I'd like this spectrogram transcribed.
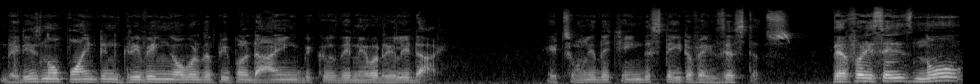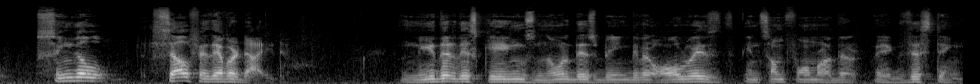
There is no point in grieving over the people dying because they never really die. It's only they change the state of existence. Therefore, he says no single self has ever died. Neither these kings nor this being, they were always in some form or other existing.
